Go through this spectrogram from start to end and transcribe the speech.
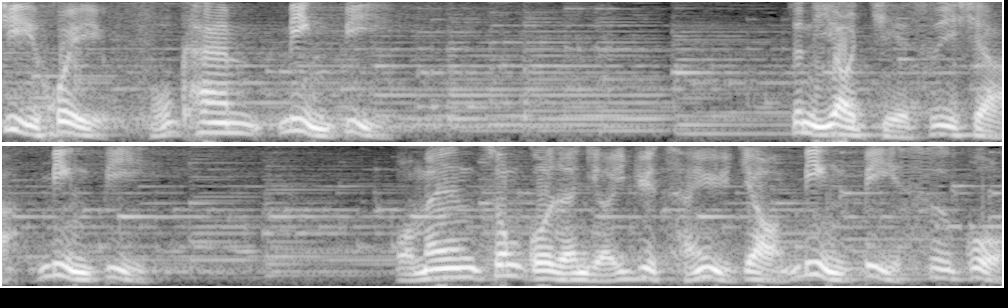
忌讳福堪命弊。这里要解释一下命弊。我们中国人有一句成语叫“命弊事过”。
